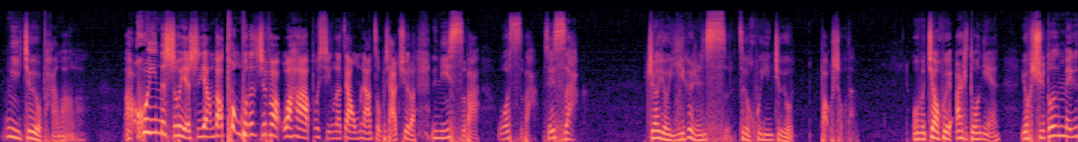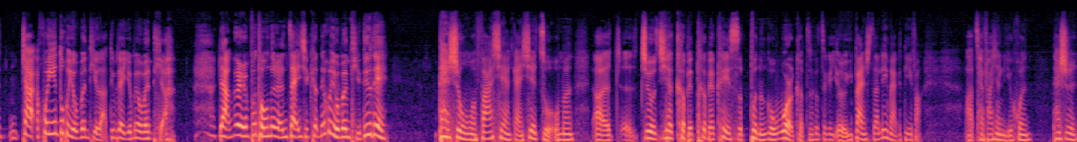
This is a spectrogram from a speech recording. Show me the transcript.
你就有盼望了啊！婚姻的时候也是一样，到痛苦的地方，哇，不行了，这样我们俩走不下去了，你死吧，我死吧，谁死啊？只要有一个人死，这个婚姻就有保守的。我们教会二十多年，有许多每个家婚姻都会有问题的，对不对？有没有问题啊？两个人不同的人在一起肯定会有问题，对不对？但是我们发现，感谢主，我们呃呃只有这些特别特别 case 不能够 work，这个这个有一半是在另外一个地方啊，才发现离婚。但是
